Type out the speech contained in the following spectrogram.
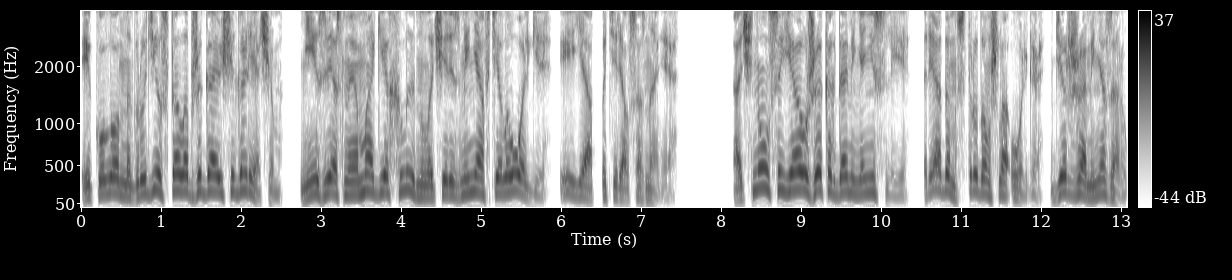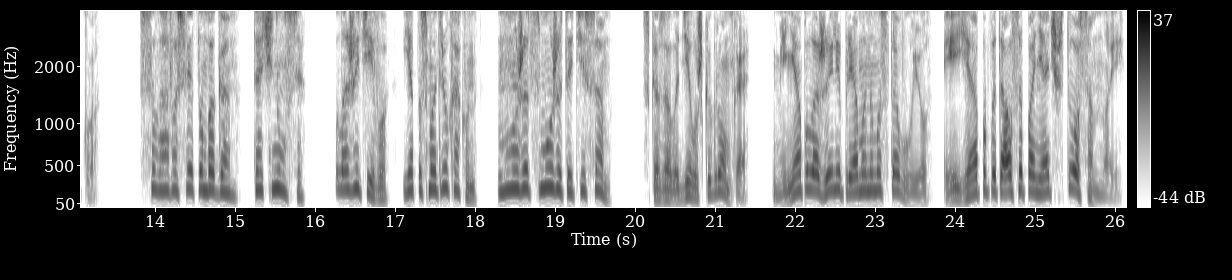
и кулон на груди стал обжигающе горячим. Неизвестная магия хлынула через меня в тело Ольги, и я потерял сознание. Очнулся я уже, когда меня несли. Рядом с трудом шла Ольга, держа меня за руку. «Слава светлым богам! Ты очнулся! Положите его, я посмотрю, как он. Может, сможет идти сам», — сказала девушка громко. Меня положили прямо на мостовую, и я попытался понять, что со мной.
